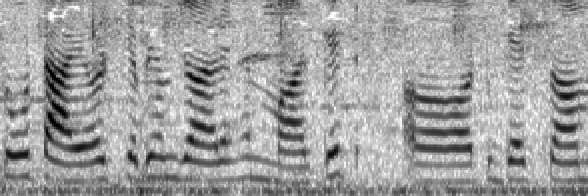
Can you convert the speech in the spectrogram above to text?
so tired कि अभी हम जा रहे हैं market to get some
